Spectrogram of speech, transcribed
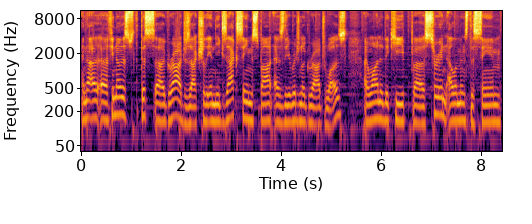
And uh, uh if you notice, this uh, garage is actually in the exact same spot as the original garage was. I wanted to keep uh, certain elements the same.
